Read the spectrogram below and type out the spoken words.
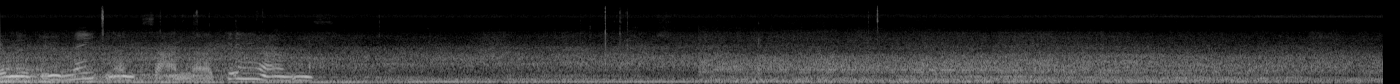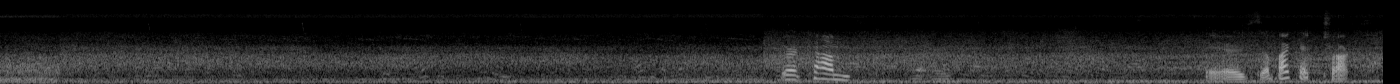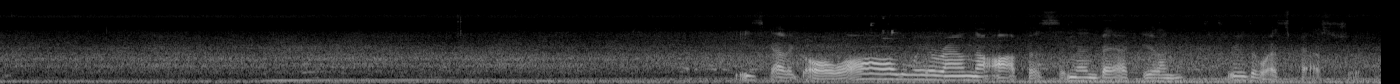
gonna do maintenance on the cams. Here it comes. There's the bucket truck. He's got to go all the way around the office and then back in through the west pasture.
